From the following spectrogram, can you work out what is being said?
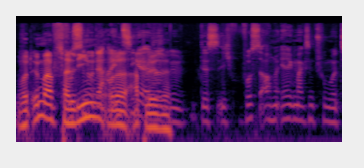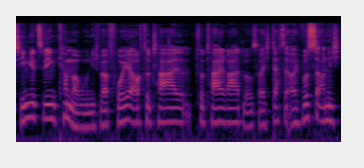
Wird immer Ich verliehen der oder einzige, Ablöse. Also, das, ich wusste auch nur Erik Maxim Choupo-Moting jetzt wegen Kamerun. Ich war vorher auch total, total ratlos, weil ich dachte, auch- ich wusste auch nicht,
